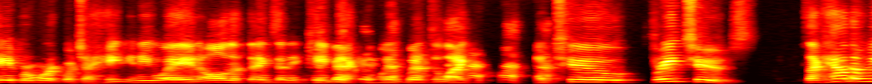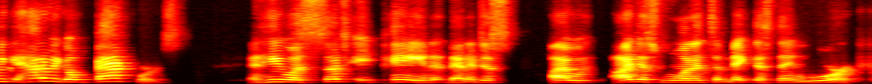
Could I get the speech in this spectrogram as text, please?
paperwork, which I hate anyway, and all the things. And he came back and went, went to like a two, three twos. It's like how do we how do we go backwards? And he was such a pain that I just I would I just wanted to make this thing work,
